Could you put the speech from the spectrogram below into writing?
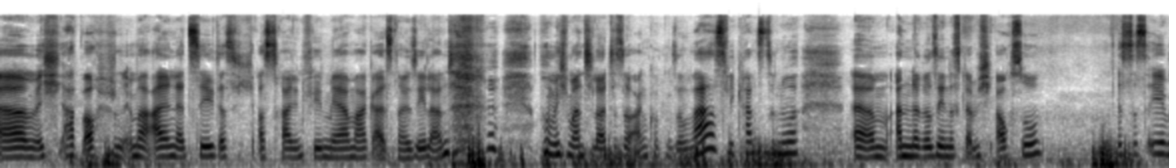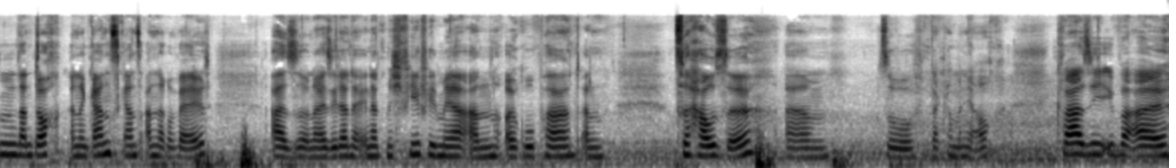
Ähm, ich habe auch schon immer allen erzählt, dass ich Australien viel mehr mag als Neuseeland, wo mich manche Leute so angucken, so was, wie kannst du nur? Ähm, andere sehen das, glaube ich, auch so. Es ist eben dann doch eine ganz, ganz andere Welt. Also Neuseeland erinnert mich viel, viel mehr an Europa und an zu Hause. Ähm, so, da kann man ja auch quasi überall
